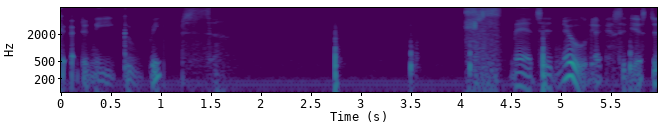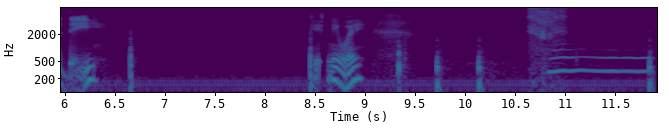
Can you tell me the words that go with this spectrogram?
Got any grapes? Man said no, like I said yesterday. Okay, anyway. Mm.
